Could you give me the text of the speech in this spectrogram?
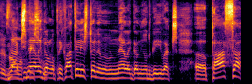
na znači, ovom spisku? nelegalno prihvatilište, nelegalni odgajivač uh, pasa.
